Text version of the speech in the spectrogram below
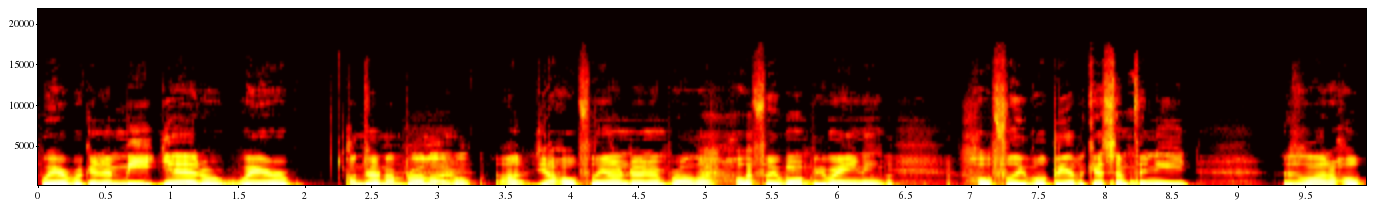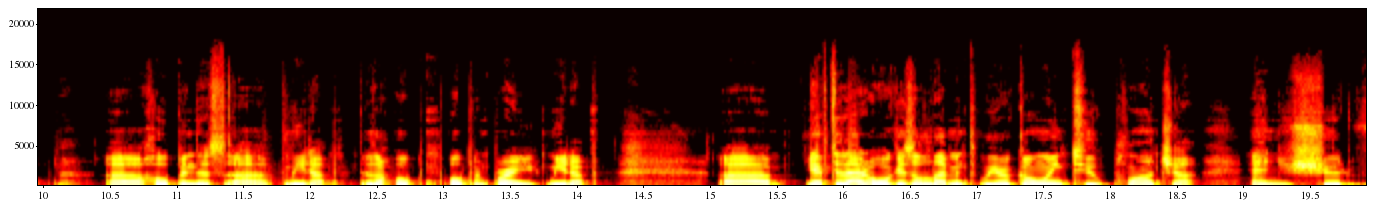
where we're going to meet yet or where. Under an umbrella, I hope. Uh, yeah, hopefully under an umbrella. Hopefully it won't be raining. Hopefully we'll be able to get something to eat. There's a lot of hope, uh, hope in this uh, meetup. There's a hope, hope and pray meetup. Uh, after that, August 11th, we are going to Plancha, and you should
